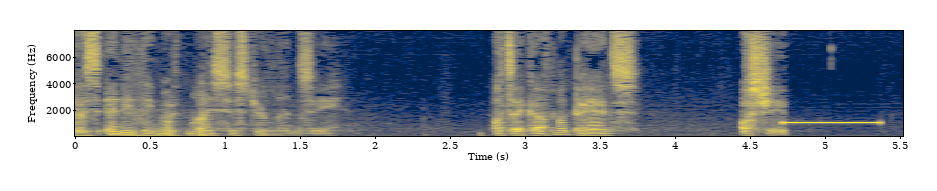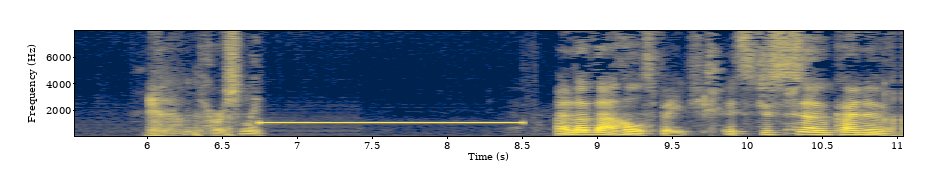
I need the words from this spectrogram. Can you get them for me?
does anything with my sister Lindsay, I'll take off my pants, I'll shave, and I'll personally. I love that whole speech. It's just so kind of,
